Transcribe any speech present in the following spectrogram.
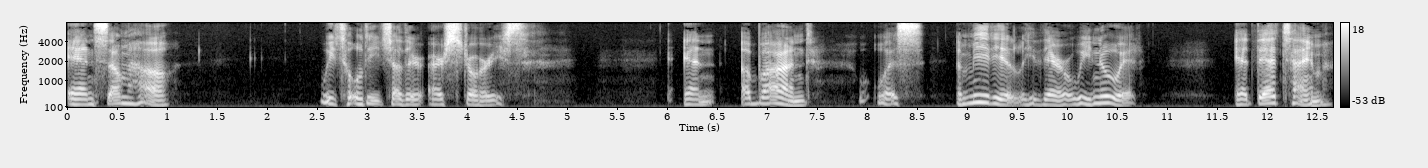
And somehow we told each other our stories. And a bond was immediately there. We knew it. At that time,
